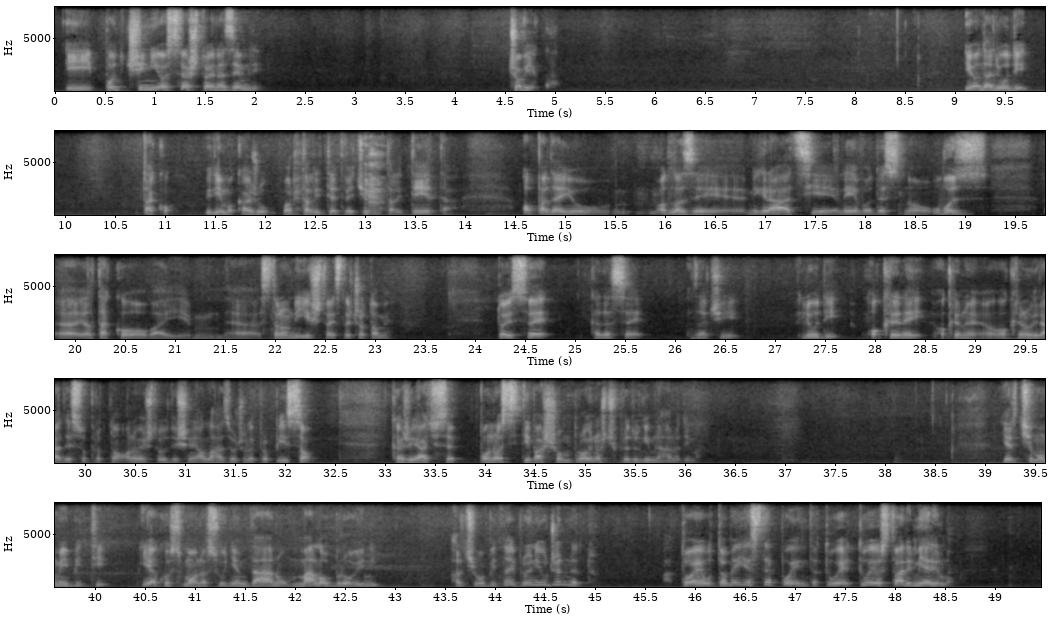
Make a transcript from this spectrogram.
I podčinio sve što je na zemlji čovjeku. I onda ljudi tako, vidimo, kažu, mortalitet veći od mortaliteta, opadaju, odlaze migracije, levo, desno, uvoz, je jel tako, ovaj, mm, eh, stanovništva i slično tome. To je sve kada se znači ljudi okrene, okrene, okrenu i rade suprotno onome što je uzvišeni Allah za ođele propisao. Kaže, ja ću se ponositi vašom brojnošću pred drugim narodima. Jer ćemo mi biti, iako smo na sudnjem danu malo brojni, ali ćemo biti najbrojniji u džernetu. A to je, u tome jeste pojenta. Tu je, tu je u stvari mjerilo.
